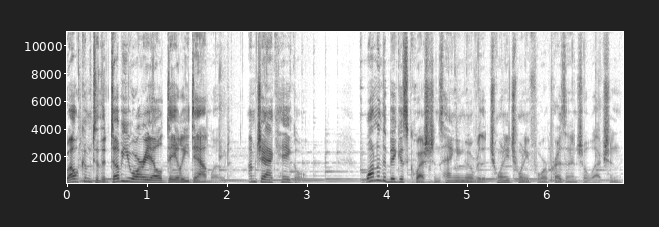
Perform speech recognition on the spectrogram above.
Welcome to the WRAL Daily Download. I'm Jack Hagel. One of the biggest questions hanging over the 2024 presidential election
